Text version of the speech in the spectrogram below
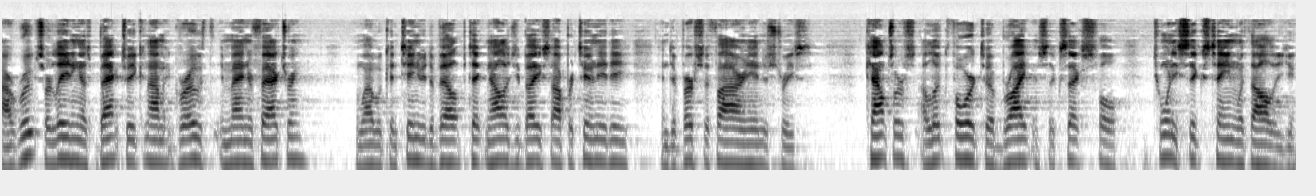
Our roots are leading us back to economic growth in manufacturing, and while we continue to develop technology based opportunity and diversify our industries. Counselors, I look forward to a bright and successful 2016 with all of you.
